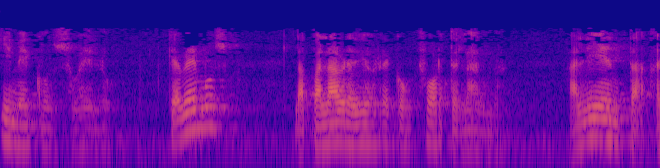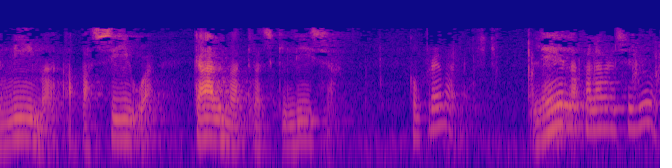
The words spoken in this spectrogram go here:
y me consuelo. ¿Qué vemos? La palabra de Dios reconforta el alma, alienta, anima, apacigua, calma, tranquiliza. Compruébalo. Lee la palabra del Señor.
